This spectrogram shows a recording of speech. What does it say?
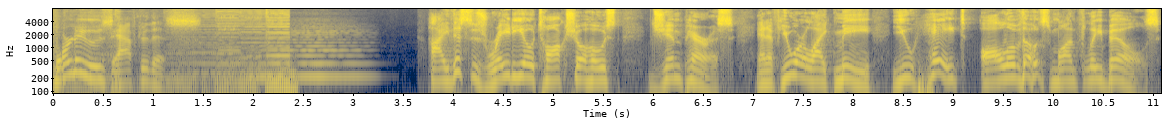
More news after this. Hi, this is radio talk show host Jim Paris. And if you are like me, you hate all of those monthly bills.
